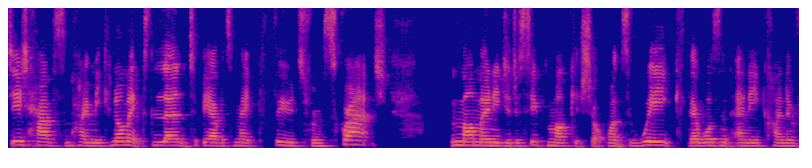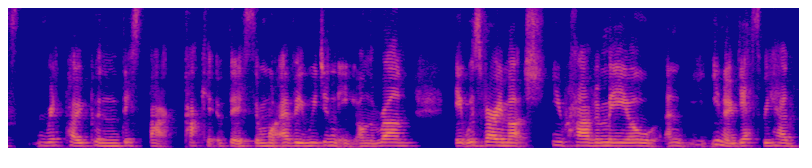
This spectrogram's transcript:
did have some home economics learned to be able to make foods from scratch mum only did a supermarket shop once a week. There wasn't any kind of rip open this back packet of this and whatever. We didn't eat on the run. It was very much you had a meal and you know yes we had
